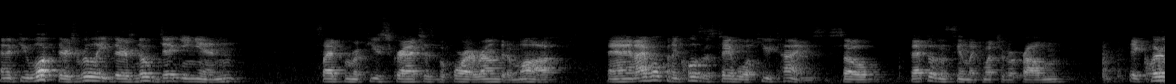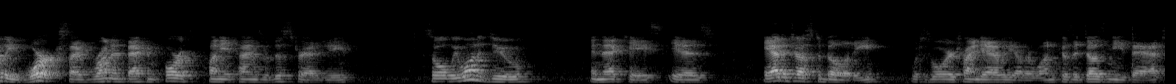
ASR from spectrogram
And if you look, there's really, there's no digging in, aside from a few scratches before I rounded them off. And I've opened and closed this table a few times, so that doesn't seem like much of a problem. It clearly works. I've run it back and forth plenty of times with this strategy. So what we want to do in that case is add adjustability, which is what we are trying to add with the other one, because it does need that.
